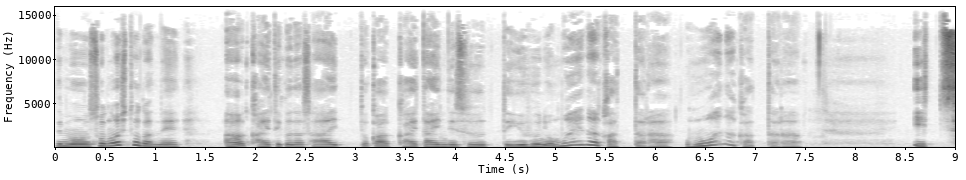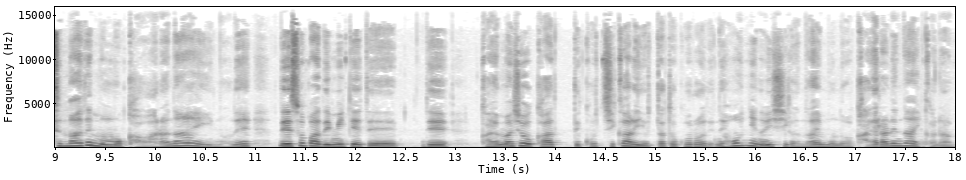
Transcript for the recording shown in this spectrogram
でもその人がねあ変えてくださいとか変えたいんですっていうふうに思えなかったら思わなかったらいつまでももう変わらないのね。でそばで見ててで変えましょうか？ってこっちから言ったところでね本人の意思がないものは変えられないから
